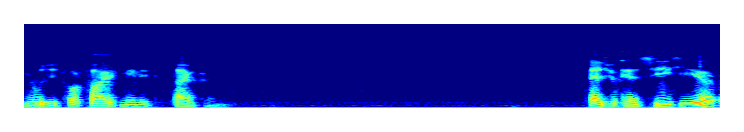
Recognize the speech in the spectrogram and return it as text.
use it for 5 minute time frame. As you can see here,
